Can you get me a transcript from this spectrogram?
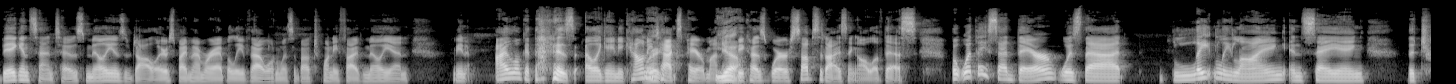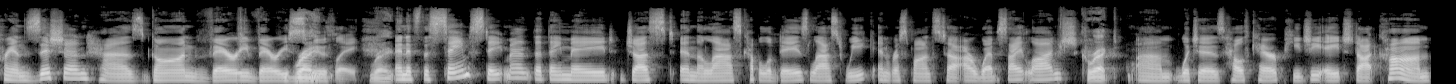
big incentives, millions of dollars. By memory, I believe that one was about 25 million. I mean, I look at that as Allegheny County Right. taxpayer money Yeah. because we're subsidizing all of this. But what they said there was that blatantly lying and saying the transition has gone very, very Right. smoothly. Right. And it's the same statement that they made just in the last couple of days, last week, in response to our website launch Correct. um, which is healthcarepgh.com,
